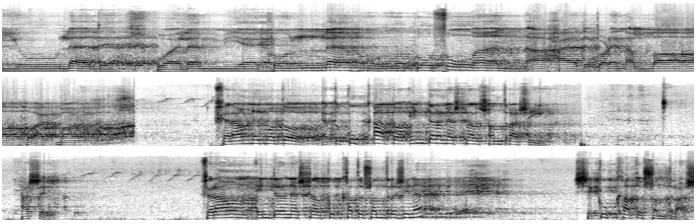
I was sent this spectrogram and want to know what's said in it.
ইউলাদ ওয়া লাম ইয়াকুল লাহু কুফুয়ান আহাদ। পড়েন আল্লাহু আকবার। ফেরাউনের মতো এত কুখ্যাত ইন্টারন্যাশনাল সন্ত্রাসী হাসে। ফেরাউন ইন্টারন্যাশনাল কুখ্যাত সন্ত্রাসী না? সে কুখ্যাত সন্ত্রাস।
